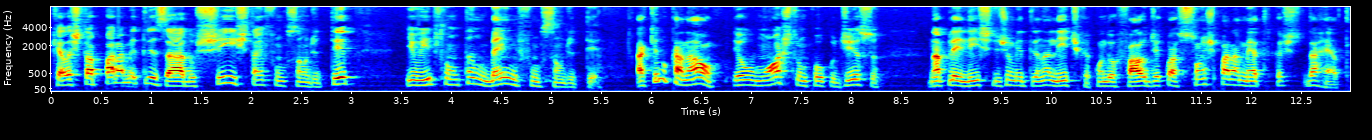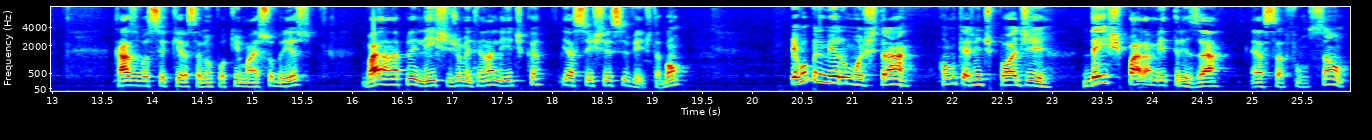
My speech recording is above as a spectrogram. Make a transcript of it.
que ela está parametrizada, o x está em função de t e o y também em função de t. Aqui no canal eu mostro um pouco disso na playlist de geometria analítica, quando eu falo de equações paramétricas da reta. Caso você queira saber um pouquinho mais sobre isso, vai lá na playlist de geometria analítica e assiste esse vídeo, tá bom? Eu vou primeiro mostrar como que a gente pode desparametrizar essa função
